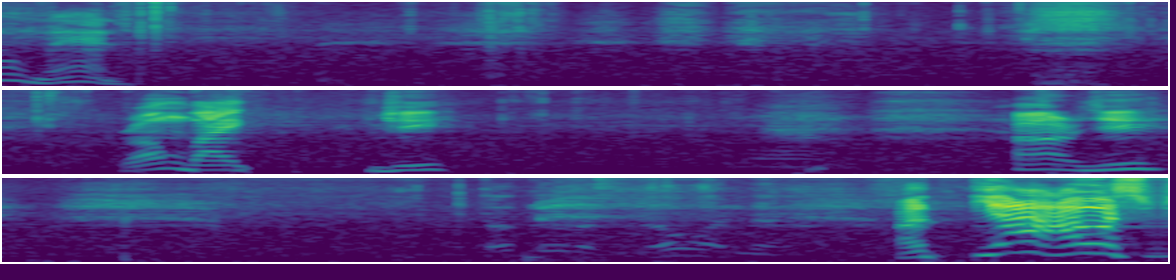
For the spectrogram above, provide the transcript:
Oh man. Wrong bike, G. G? Snow on the I, yeah, I was.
